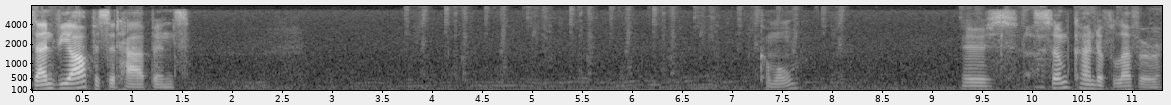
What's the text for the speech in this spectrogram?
then the opposite happens. Come on. There's some kind of lever.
